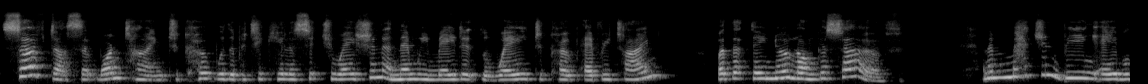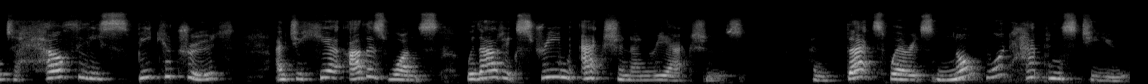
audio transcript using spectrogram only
served us at one time to cope with a particular situation, and then we made it the way to cope every time, but that they no longer serve. And imagine being able to healthily speak your truth and to hear others' wants without extreme action and reactions. And that's where it's not what happens to you,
